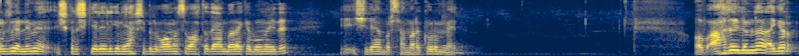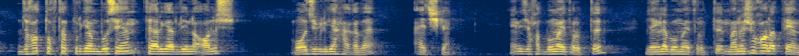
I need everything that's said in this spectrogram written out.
o'zi nima ish qilish kerakligini yaxshi bilib olmasa vaqtida ham baraka bo'lmaydi. E, ishida ham bir samara ko'rinmaydi. Hop ahli ilmlar agar jihod to'xtab turgan bo'lsa ham tayyorgarlikni olish vojibligi haqida aytishgan. Ya'ni jihod bo'lmay turibdi janglar bo'lmay turibdi. Mana shu holatda ham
